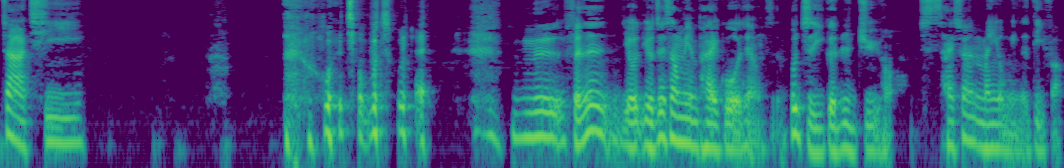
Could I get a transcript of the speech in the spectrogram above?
诈欺，我也讲不出来。那反正有有在上面拍过这样子，不止一个日剧哈，还算蛮有名的地方。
